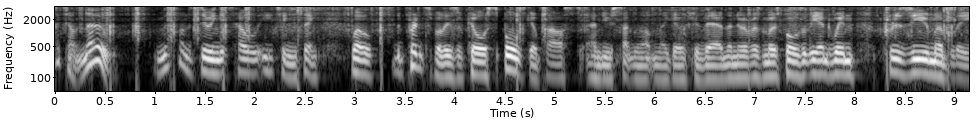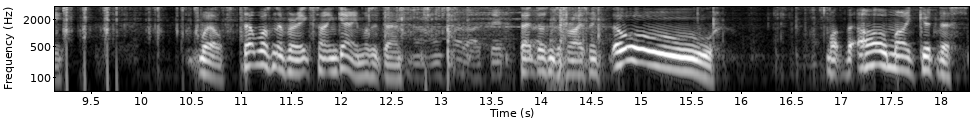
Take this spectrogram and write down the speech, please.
I don't know. And this one's doing its whole eating thing. Well, the principle is, of course, balls go past and you suck them up and they go through there, and then whoever has the most balls at the end win, presumably. Well, that wasn't a very exciting game, was it, Dan? Oh, this. That doesn't surprise me. Oh! What the? Oh my goodness.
